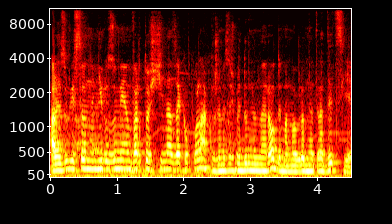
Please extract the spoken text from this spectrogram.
Ale z drugiej strony nie rozumieją wartości nas jako Polaków, że my jesteśmy dumnym narodem, mamy ogromne tradycje.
